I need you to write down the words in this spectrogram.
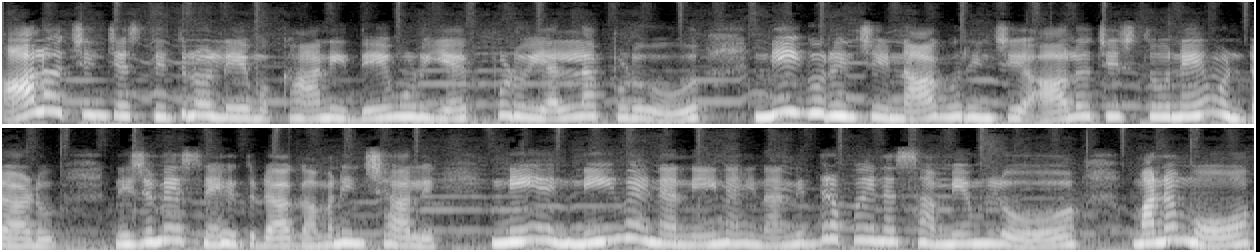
ఆలోచించే స్థితిలో లేము కానీ దేవుడు ఎప్పుడు ఎల్లప్పుడూ నీ గురించి నా గురించి ఆలోచిస్తూనే ఉంటాడు. నిజమే స్నేహితుడా గమనించాలి. నీ నీవైనా నేనైనా నిద్రపోయిన సమయంలో మనము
